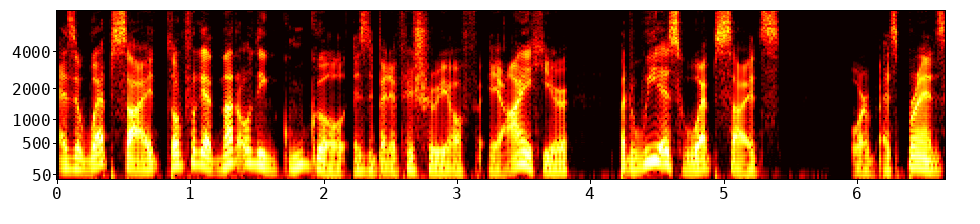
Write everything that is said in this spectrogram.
As a website, don't forget, not only Google is the beneficiary of AI here, but we as websites or as brands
